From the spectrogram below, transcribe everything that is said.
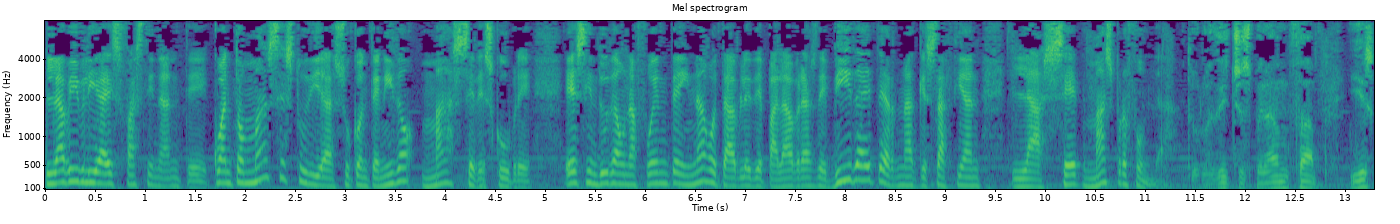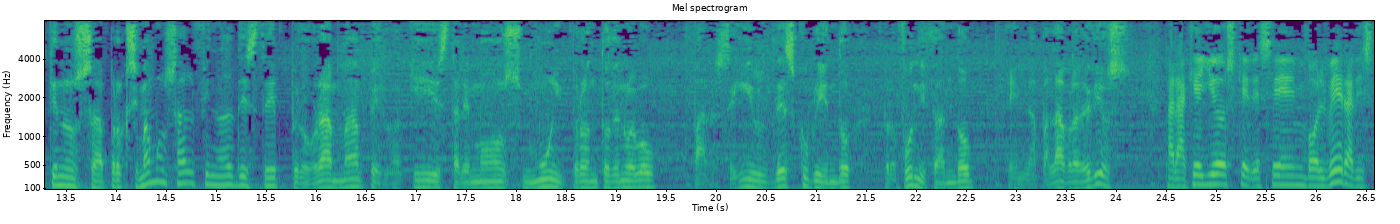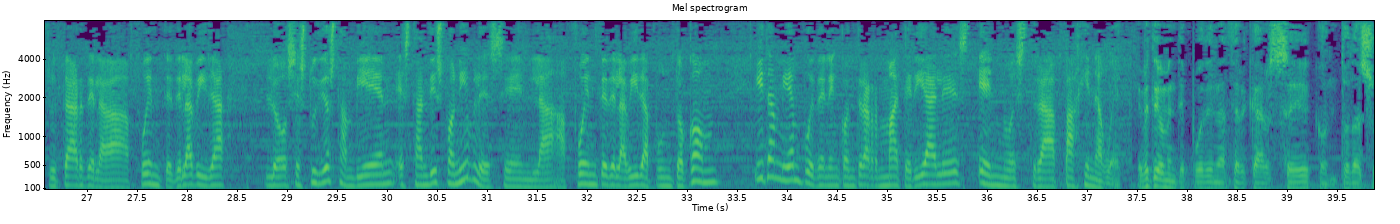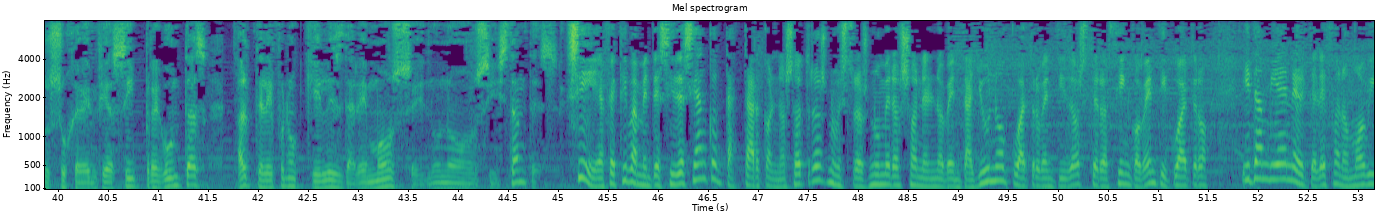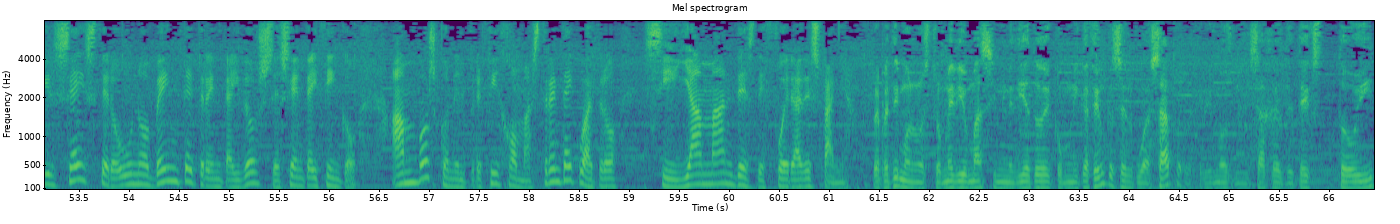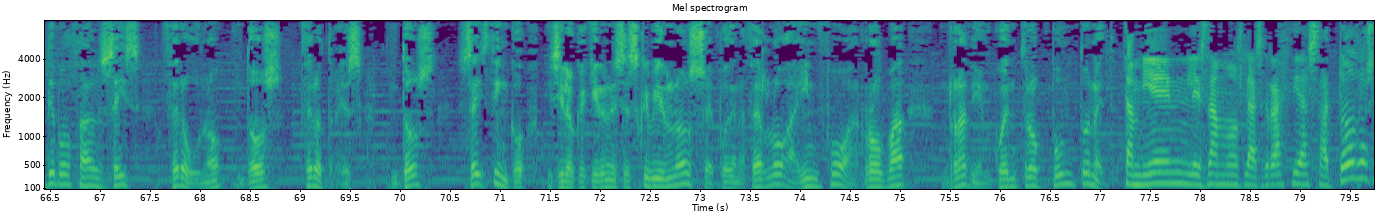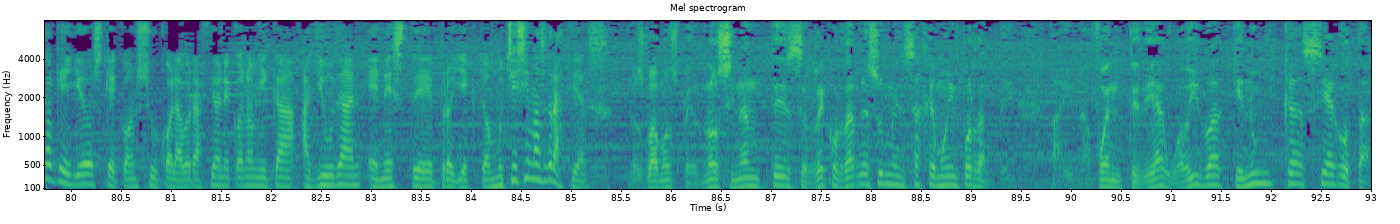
La Biblia es fascinante. Cuanto más se estudia su contenido, más se descubre. Es sin duda una fuente inagotable de palabras de vida eterna que sacian la sed más profunda. Tú lo has dicho, Esperanza, y es que nos aproximamos al final de este programa, pero aquí estaremos muy pronto de nuevo para seguir descubriendo, profundizando en la palabra de Dios. Para aquellos que deseen volver a disfrutar de la fuente de la vida, los estudios también están disponibles en la fuentedelavida.com y también pueden encontrar materiales en nuestra página web. Efectivamente, pueden acercarse con todas sus sugerencias y preguntas al teléfono que les daremos en unos instantes. Sí, efectivamente, si desean contactar con nosotros, nuestros números son el 91 422 0524 y también el teléfono móvil 601 20 32 65, ambos con el prefijo más 34 si llaman desde fuera de España. Repetimos nuestro medio más inmediato de comunicación que es el WhatsApp. Recibimos mensajes de texto y de voz al 601-203-265. Y si lo que quieren es escribirnos, se pueden hacerlo a info radioencuentro.net. También les damos las gracias a todos aquellos que con su colaboración económica ayudan en este proyecto. Muchísimas gracias. Nos vamos, pero no sin antes recordarles un mensaje muy importante. Hay una fuente de agua viva que nunca se agota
